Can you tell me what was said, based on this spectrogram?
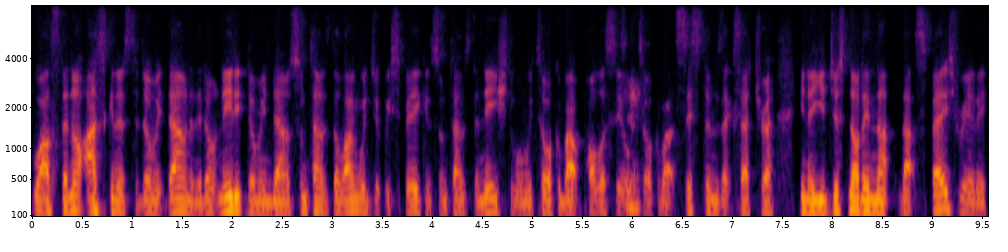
whilst they're not asking us to dumb it down and they don't need it dumbing down, sometimes the language that we speak and sometimes the niche when we talk about policy or yeah. we talk about systems, etc. You know, you're just not in that that space really.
